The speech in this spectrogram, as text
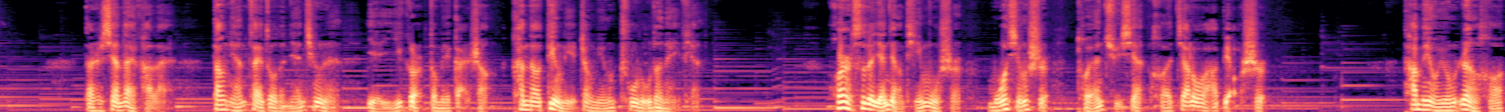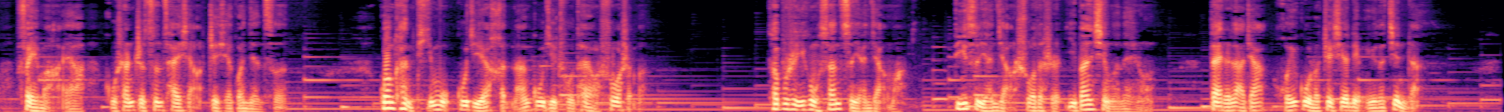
但是现在看来，当年在座的年轻人也一个都没赶上看到定理证明出炉的那一天。怀尔斯的演讲题目是“模型式椭圆曲线和伽罗瓦表示”，他没有用任何费马呀、古山至村猜想这些关键词，光看题目估计也很难估计出他要说什么。他不是一共三次演讲吗？第一次演讲说的是一般性的内容，带着大家回顾了这些领域的进展。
